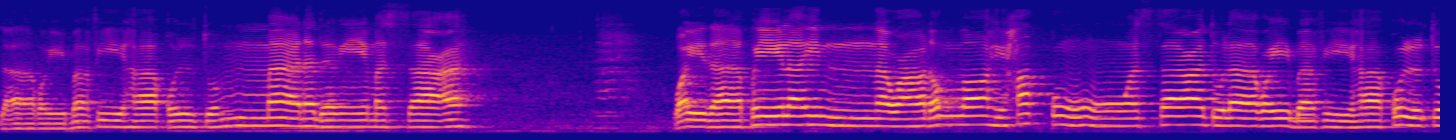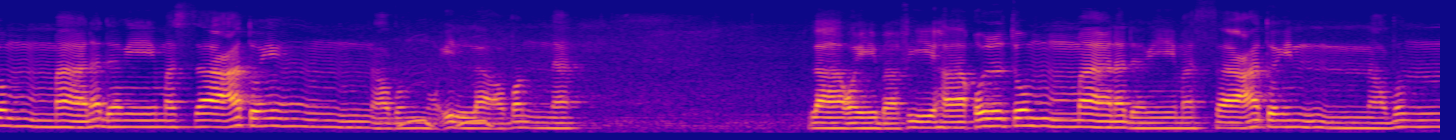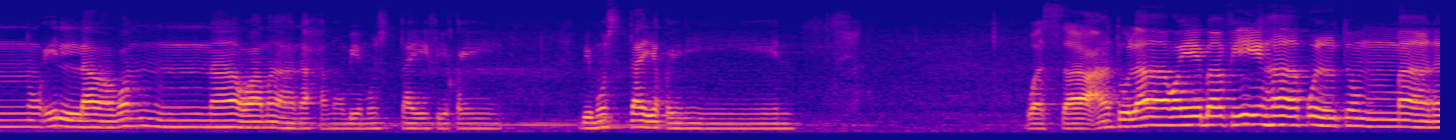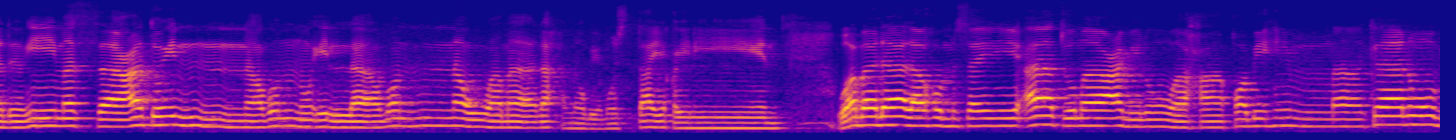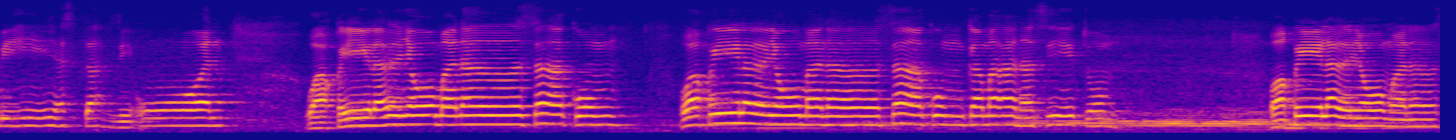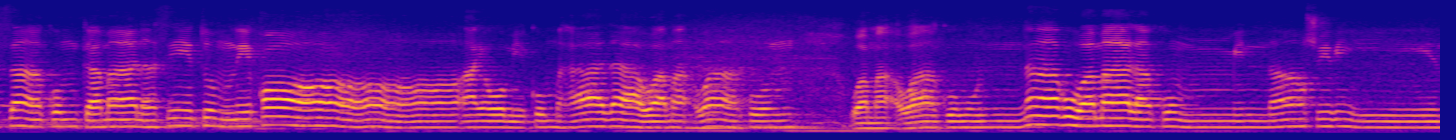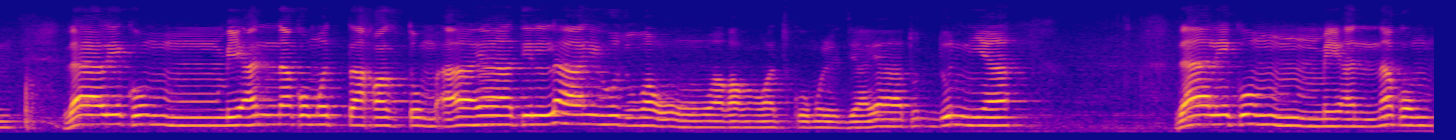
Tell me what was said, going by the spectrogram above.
لا ريب فيها. قلتم ما ندري ما الساعة. وإذا قيل إن وعد الله حق والساعة لا ريب فيها قلتم ما ندري ما الساعة إن نظن إلا ظنا لا ريب فيها. قلتم ما ندري ما الساعة إن نظن إلا ظنا وما نحن بمستيقنين. والساعة لا ريب فيها قلتم ما ندري ما الساعة إن نظن إلا ظنا وما نحن بمستيقنين. وبدا لهم سيئات ما عملوا وحاق بهم ما كانوا به يستهزئون وقيل اليوم ننساكم وقيل اليوم ننساكم كما نسيتم وقيل اليوم ننساكم كما نسيتم لقاء يومكم هذا ومأواكم ومأواكم النار وما لكم من ناصرين ذلكم بأنكم اتخذتم آيات الله هزوا وغرتكم الجيات الدنيا ذلكم بأنكم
